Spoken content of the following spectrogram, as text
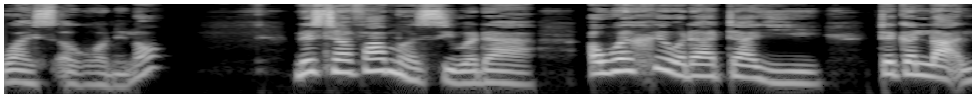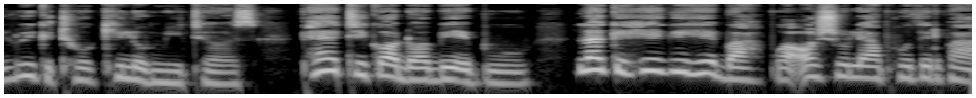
voice အခေါ်နေလောမစ္စတာဖာမာစီဝဒ အဝဲခိဝဒတယီတကလလွိကထိုကီလိုမီတာဖဲတီကော့ဒေါ်ဘေဘူးလက်ကဟေဂီဟေဘာပွာအော်စတြေးလျဖိုတိဖာ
